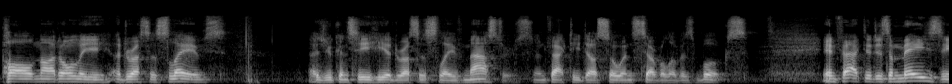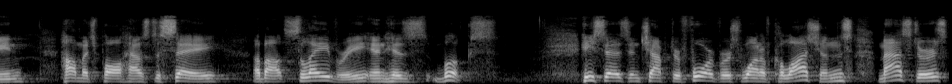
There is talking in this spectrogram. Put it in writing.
Paul not only addresses slaves, as you can see, he addresses slave masters. In fact, he does so in several of his books. In fact, it is amazing how much Paul has to say about slavery in his books. He says in chapter 4, verse 1 of Colossians Masters,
